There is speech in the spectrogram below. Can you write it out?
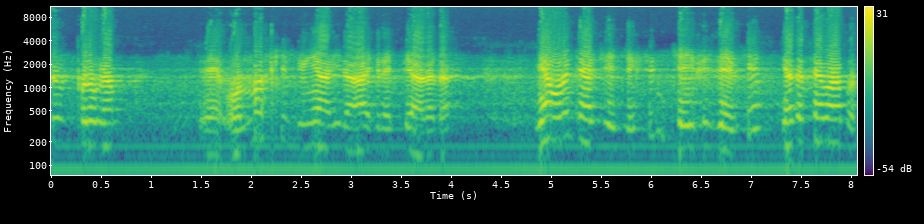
şu program. E, olmaz ki dünya ile ahiret bir arada. Ya onu tercih edeceksin, keyfi zevki ya da sevabı.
